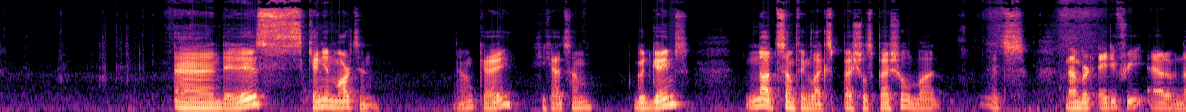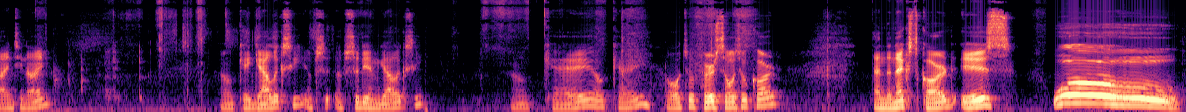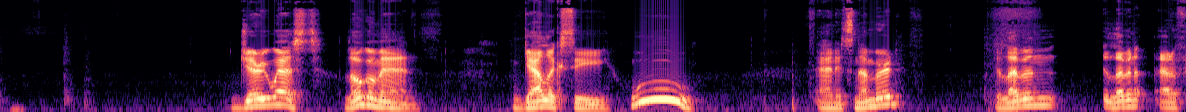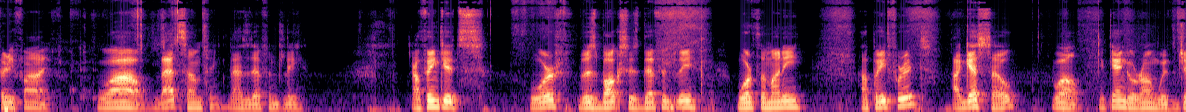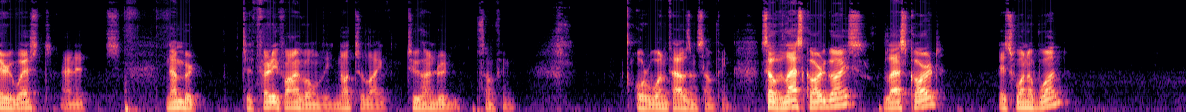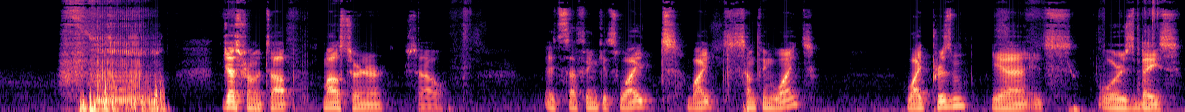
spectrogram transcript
And it is Kenyon Martin. Okay, he had some good games. Not something like special special, but it's numbered 83 out of 99. Okay, Galaxy, Obsidian Galaxy. Okay, okay. Auto, first auto card. And the next card is... Whoa! Jerry West, Logo Man, Galaxy. Woo! And it's numbered 11, 11 out of 35. Wow, that's something. That's definitely... I think it's worth, this box is definitely worth the money I paid for it. I guess so. Well, you can't go wrong with Jerry West and it's numbered to 35 only, not to like 200 something or 1000 something. So the last card, guys, last card, it's one of one. Just from the top, Miles Turner. So it's, I think it's white, white, something white. White prism. Yeah, it's, or is base.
